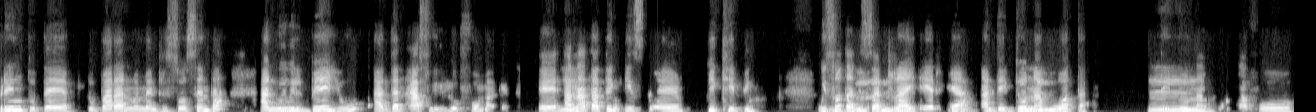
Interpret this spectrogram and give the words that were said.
bring to the to Paran Women Resource Center, and we will mm, pay you, and then as we look for market. Uh, yeah. another thing is uh, beekeeping. We saw that it's a dry Mhm, area and they don't have mm, water. They don't have mm, water for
